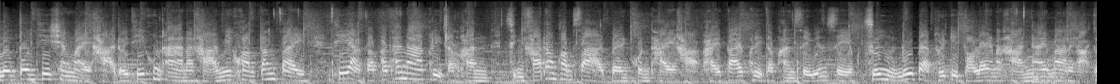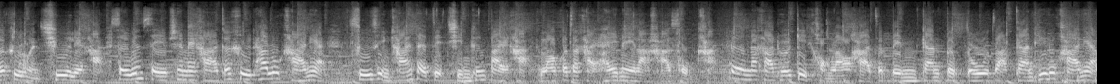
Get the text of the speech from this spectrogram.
เริ่มต้นที่เชียงใหม่ค่ะ โดยที่คุณอานะคะ มีความตั้งใจที่อยากจะพัฒนาผลิตภัณฑ์สินค้าทำความสะอาดแบรนด์คนไทยค่ะ ภายใต้ผลิตภัณฑ์7 Safe ซึ่งรูปแบบธุรกิจตอนแรกนะคะ ง่ายมากเลยค่ะ ก็คือเหมือนชื่อเลยค่ะ7 Safe ใช่ไหมคะ ก็คือถ้าลูกค้าเนี่ยซื้อสินค้าตั้งแต่ 7 ชิ้นขึ้นไปค่ะ เราก็จะขายให้ในราคาส่งค่ะเดิมนะคะ ธุรกิจของเราค่ะ จะเป็นการเติบโตจากการที่ลูกค้าเนี่ย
